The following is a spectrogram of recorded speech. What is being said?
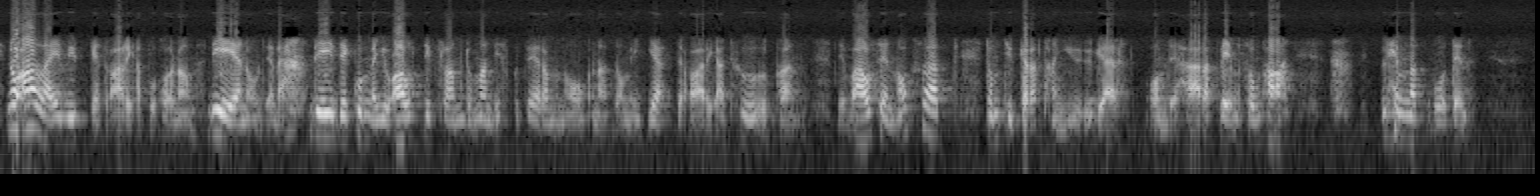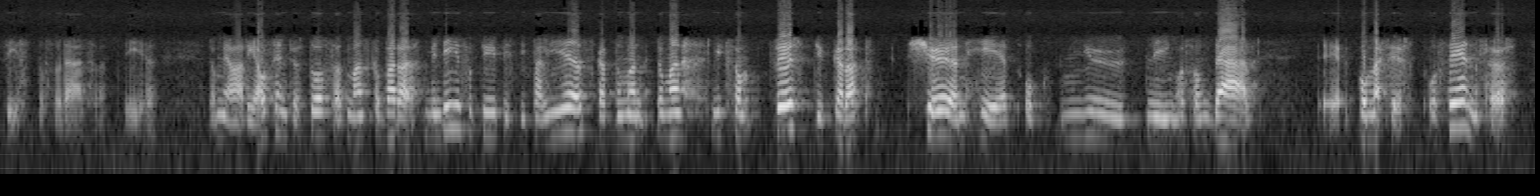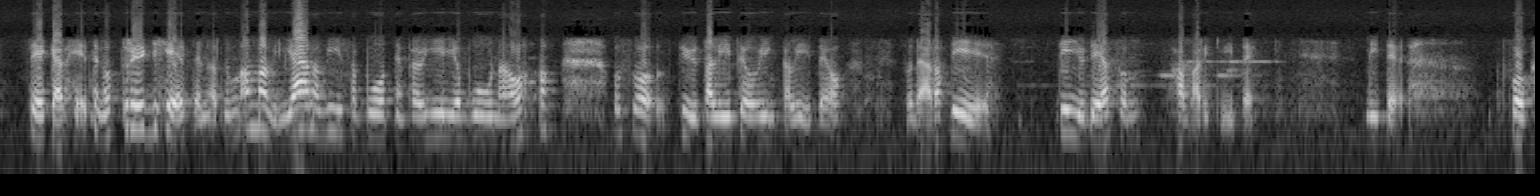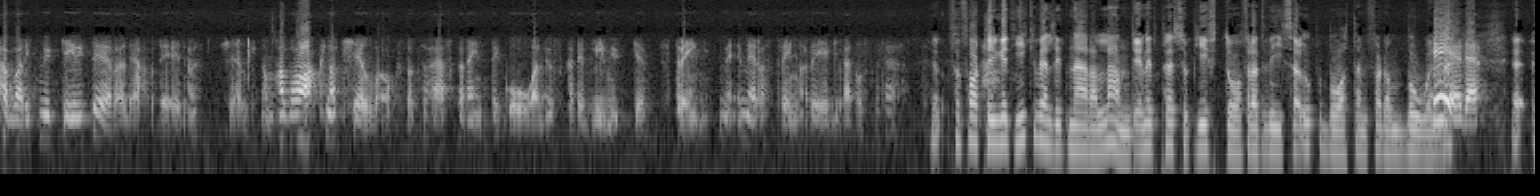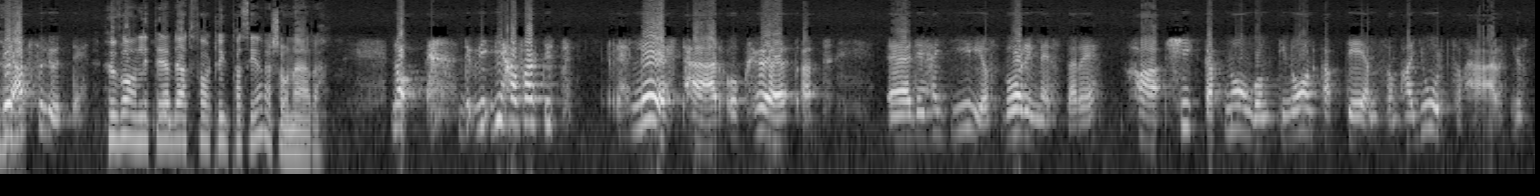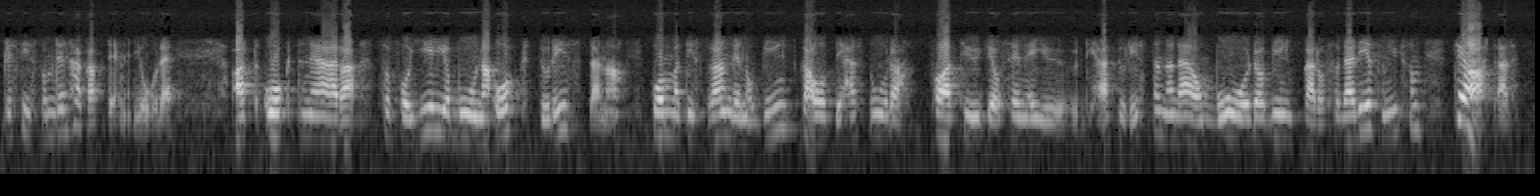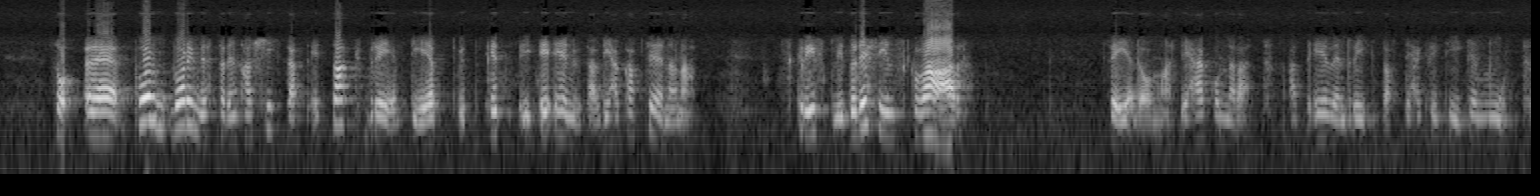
No, alla är mycket arga på honom. Det är nog det där. Det, det kommer ju alltid fram då man diskuterar med någon att de är jättearga. Att hur kan det vara? Och sen också att de tycker att han ljuger om det här. Att vem som har lämnat båten sist och sådär så att vi, de är arga. Och sen förstås att man ska bara, men det är ju så typiskt italienskt att då man, då man liksom först tycker att skönhet och njutning och sånt där eh, kommer först och sen först säkerheten och tryggheten. Att man vill gärna visa båten för Giljoborna och, och så tuta lite och vinka lite och sådär. Att det, det är ju det som har varit lite, lite att folk har varit mycket irriterade av det nu själv. De har vaknat själva också att så här ska det inte gå, nu ska det bli mycket sträng, mera stränga regler och sådär. Ja, för fartyget gick väldigt nära land enligt pressuppgift då för att visa upp båten för de boende. Det är det. Eh, det är absolut det. Hur vanligt är det att fartyg passerar så nära? No, vi, vi har faktiskt läst här och hört att eh, den här Gilios borgmästare har skickat någon gång till någon kapten som har gjort så här, just precis som den här kaptenen gjorde. Att åkt nära så får Giljoborna och turisterna komma till stranden och vinka åt det här stora fartyget och sen är ju de här turisterna där ombord och vinkar och så där. Det är som liksom teater. Så eh, borgmästaren har skickat ett tackbrev till ett, ett, ett, en av de här kaptenerna skriftligt och det finns kvar, säger de, att det här kommer att, att även riktas, den här kritiken mot,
